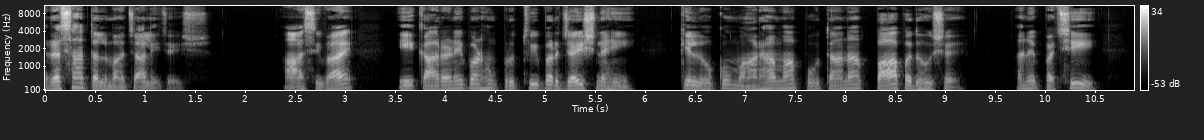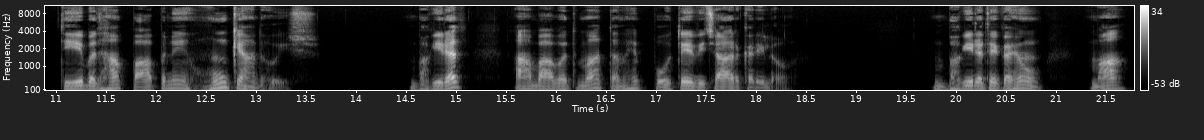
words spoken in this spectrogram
રસાતલમાં ચાલી જઈશ. આ સિવાય એ કારણે પણ હું પૃથ્વી પર જઈશ નહીં કે લોકો મારામાં પોતાના પાપ ધોશે અને પછી તે બધા પાપને હું ક્યાં ધોઈશ? ભગીરથ, આ બાબતમાં તમે પોતે વિચાર કરી લો. ભગીરથે કહ્યું, માં,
